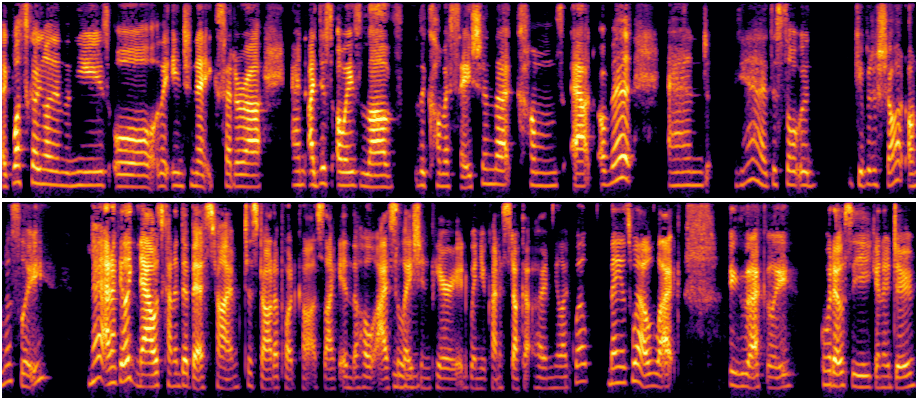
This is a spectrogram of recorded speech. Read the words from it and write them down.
like what's going on in the news or the internet, etc. And I just always love the conversation that comes out of it. And yeah, I just thought we'd give it a shot, honestly. No, and I feel like now is kind of the best time to start a podcast, like in the whole Mm-hmm. isolation period when you're kind of stuck at home. You're like, well, may as well. Like, Exactly. what else are you gonna do?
